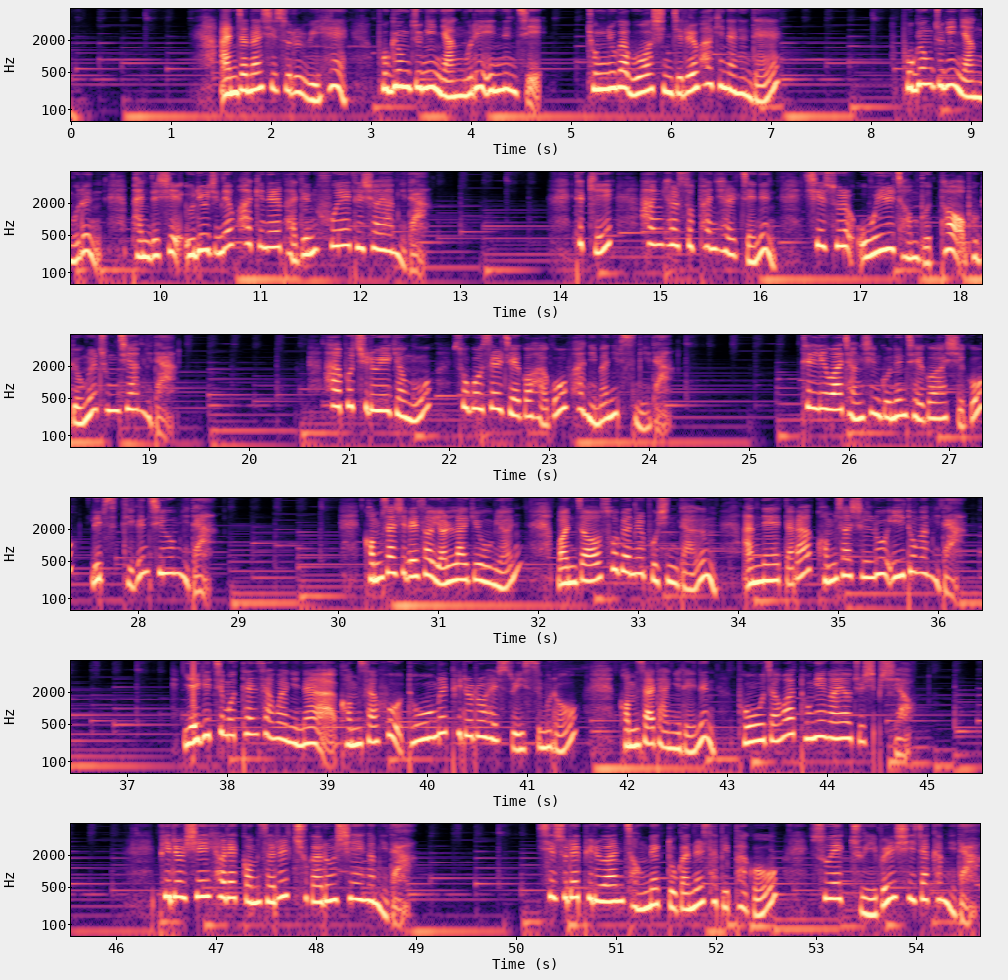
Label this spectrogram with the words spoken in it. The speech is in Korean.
안전한 시술을 위해 복용 중인 약물이 있는지, 종류가 무엇인지를 확인하는데, 복용 중인 약물은 반드시 의료진의 확인을 받은 후에 드셔야 합니다. 특히 항혈소판 혈제는 시술 5일 전부터 복용을 중지합니다. 하부 치료의 경우 속옷을 제거하고 환희만 입습니다. 틀니와 장신구는 제거하시고 립스틱은 지웁니다. 검사실에서 연락이 오면 먼저 소변을 보신 다음 안내에 따라 검사실로 이동합니다. 예기치 못한 상황이나 검사 후 도움을 필요로 할 수 있으므로 검사 당일에는 보호자와 동행하여 주십시오. 필요시 혈액 검사를 추가로 시행합니다. 시술에 필요한 정맥 도관을 삽입하고 수액 주입을 시작합니다.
